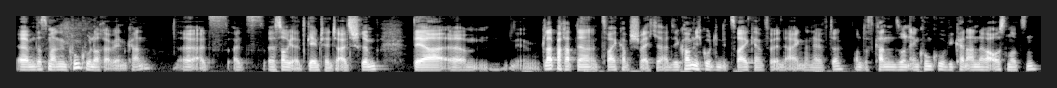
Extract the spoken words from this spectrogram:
ähm, dass man den Kunku noch erwähnen kann. Äh, als, als äh, sorry, als Gamechanger, als Shrimp. Der ähm, Gladbach hat eine Zweikampfschwäche. Also die kommen nicht gut in die Zweikämpfe in der eigenen Hälfte. Und das kann so ein Nkunku wie kein anderer ausnutzen.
